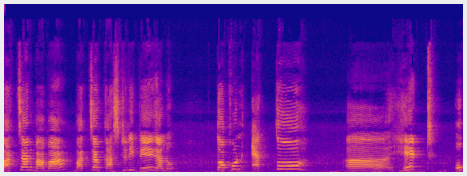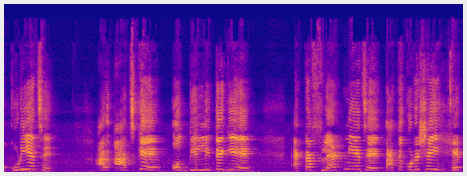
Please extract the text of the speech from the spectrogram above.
বাচ্চার বাবা, বাচ্চার কাস্টাডি পেয়ে গেল, তখন এত হেট ও কুড়িয়েছে। আর আজকে ও দিল্লিতে গিয়ে একটা ফ্ল্যাট নিয়েছে, তাতে করে সেই হেট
